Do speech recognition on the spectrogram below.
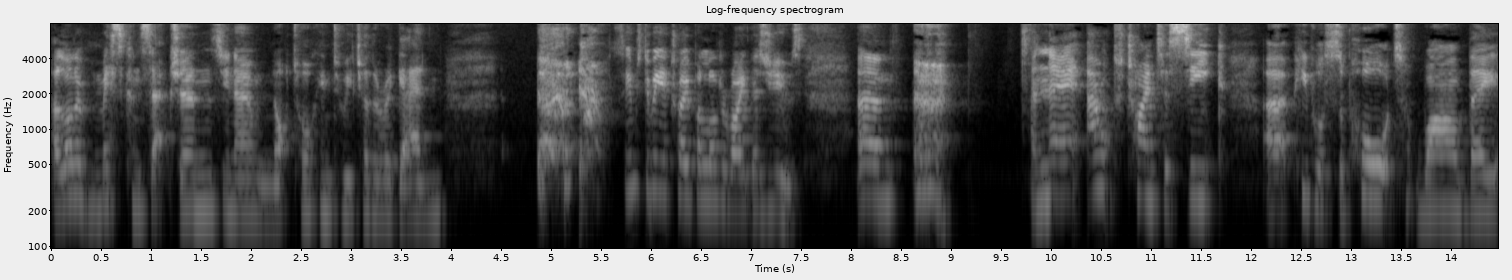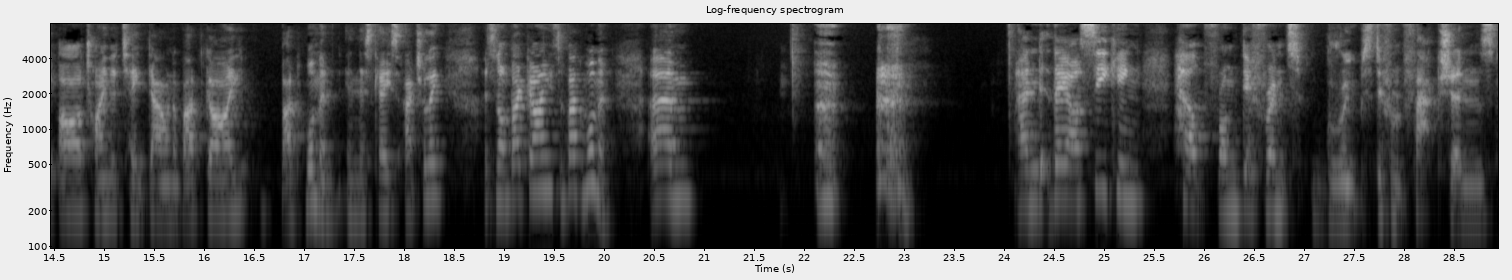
A lot of misconceptions, you know, not talking to each other again. Seems to be a trope a lot of writers use. Um, and they're out trying to seek uh, people's support while they are trying to take down a bad guy, bad woman in this case, actually. It's not a bad guy, it's a bad woman. Um, and they are seeking help from different groups, different factions.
